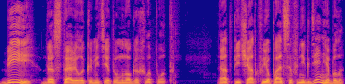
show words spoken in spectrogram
Би доставила комитету много хлопот. Отпечатков ее пальцев нигде не было.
